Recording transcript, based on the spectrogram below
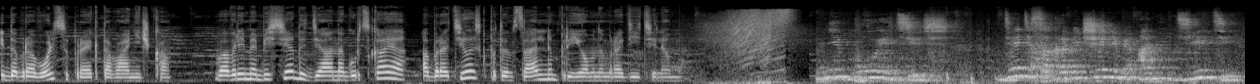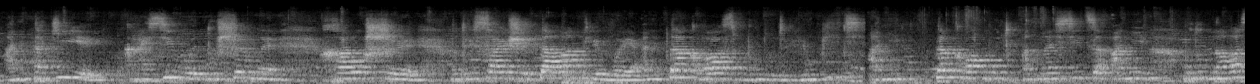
и добровольцы проекта «Ванечка». Во время беседы Диана Гурцкая обратилась к потенциальным приемным родителям. Не бойтесь. Дети с ограничениями, они дети, они такие красивые, душевные, хорошие, потрясающие, талантливые. Они так вас будут любить, они так к вам будут относиться, они на вас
